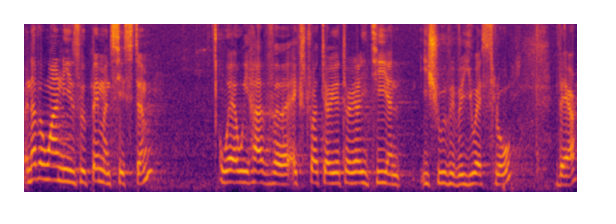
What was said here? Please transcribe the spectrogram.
Another one is the payment system, where we have uh, extraterritoriality and issues with the US law there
